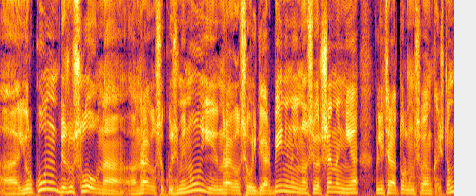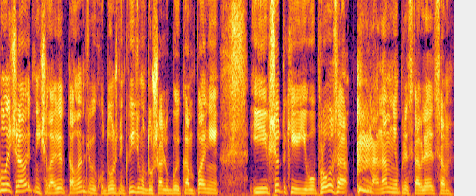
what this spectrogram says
А, Юркун, безусловно, нравился Кузьмину и нравился Ольге Арбениной, но совершенно не в литературном своем качестве. Он был очаровательный человек, талантливый художник, видимо, душа любой компании. И все-таки его проза, она мне представляется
